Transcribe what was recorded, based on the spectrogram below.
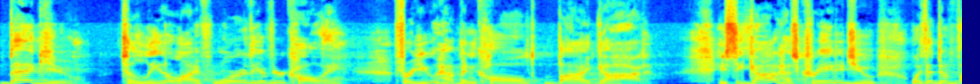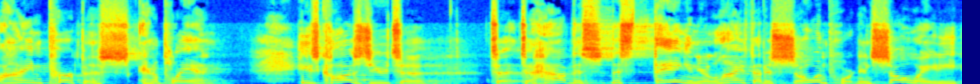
beg you to lead a life worthy of your calling, for you have been called by God. You see, God has created you with a divine purpose and a plan. He's caused you to, to, to have this, this thing in your life that is so important and so weighty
